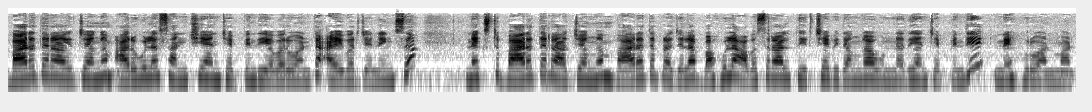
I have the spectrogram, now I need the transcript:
భారత రాజ్యాంగం అరువుల సంచి అని చెప్పింది ఎవరు అంటే ఐవర్ జెన్నింగ్స్. నెక్స్ట్ భారత రాజ్యాంగం భారత ప్రజల బహుళ అవసరాలు తీర్చే విధంగా ఉన్నది అని చెప్పింది నెహ్రూ అనమాట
